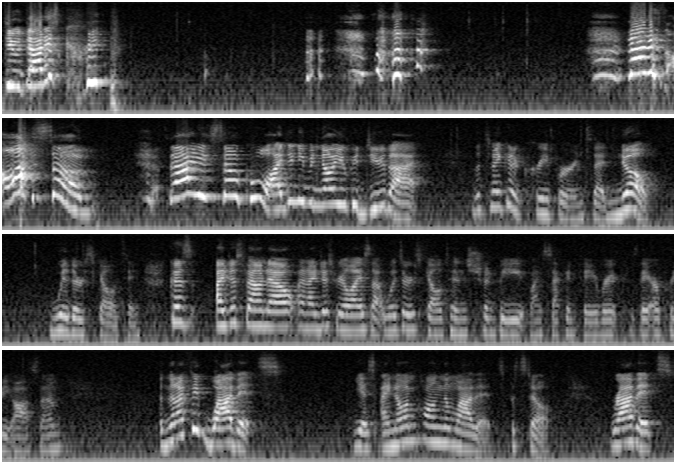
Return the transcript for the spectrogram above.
Dude, that is creepy. that is awesome! That is so cool. I didn't even know you could do that. Let's make it a creeper instead. No! Wither skeleton. Because I just found out and I just realized that wither skeletons should be my second favorite because they are pretty awesome. And then I think wabbits. Yes, I know I'm calling them wabbits, but still. Rabbits,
